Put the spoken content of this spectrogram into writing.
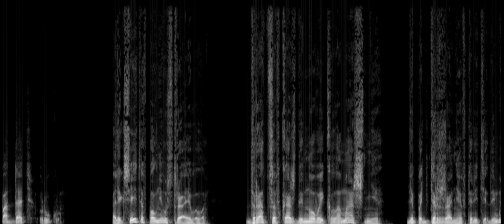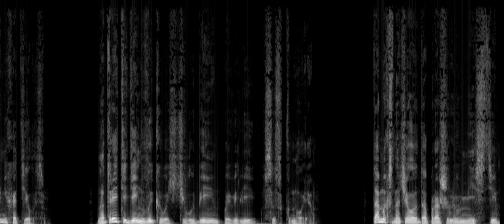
подать руку. Алексей это вполне устраивало. Драться в каждой новой коломашне для поддержания авторитета ему не хотелось. На третий день Лыкова с Челубеем повели в сыскное. Там их сначала допрашивали вместе,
